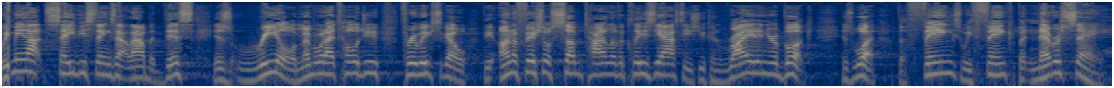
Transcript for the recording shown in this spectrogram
We may not say these things out loud, but this is real. Remember what I told you three weeks ago? The unofficial subtitle of Ecclesiastes, you can write it in your book, is what? The things we think but never say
